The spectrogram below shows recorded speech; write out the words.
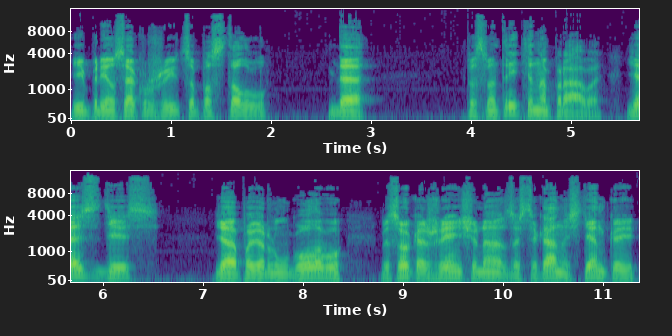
и принялся кружиться по столу. «Да». «Посмотрите направо. Я здесь». Я повернул голову. Высокая женщина за стеклянной стенкой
